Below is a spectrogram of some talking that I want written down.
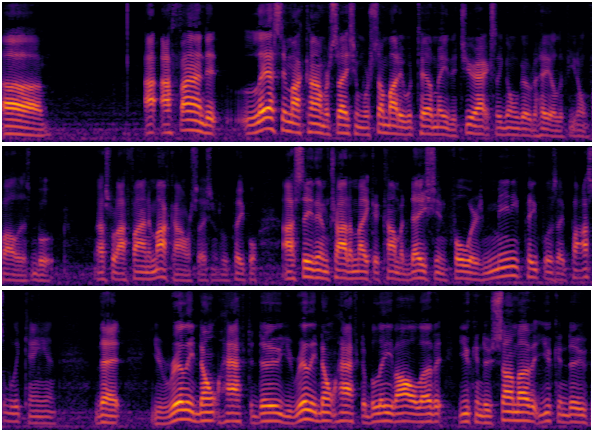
uh, I, I find it less in my conversation where somebody would tell me that you're actually going to go to hell if you don't follow this book. That's what I find in my conversations with people. I see them try to make accommodation for as many people as they possibly can that you really don't have to do. You really don't have to believe all of it. You can do some of it. You can do,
